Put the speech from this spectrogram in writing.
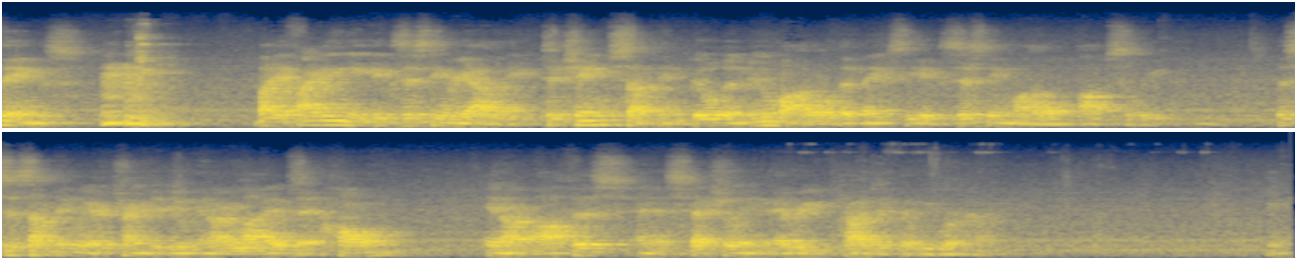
things by fighting the existing reality. To change something, build a new model that makes the existing model obsolete. This is something we are trying to do in our lives at home, in our office, and especially in every project that we work on. Thank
